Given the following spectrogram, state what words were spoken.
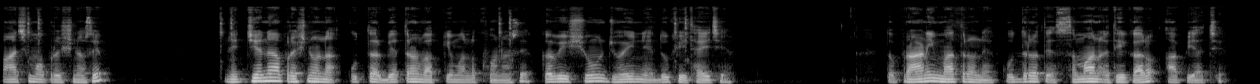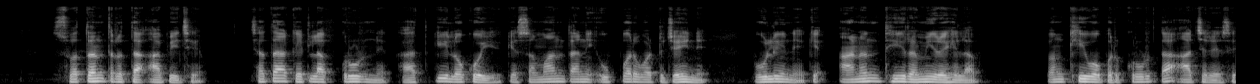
પાંચમો પ્રશ્ન છે. નીચેના પ્રશ્નોના ઉત્તર બે ત્રણ વાક્યમાં લખવાના છે. કવિ શું જોઈને દુઃખી થાય છે? તો પ્રાણી માત્રને કુદરતે સમાન અધિકારો આપ્યા છે. સ્વતંત્રતા આપી છે. છતાં કેટલાક ક્રૂરને ઘાતકી લોકોએ કે સમાનતાની ઉપરવટ જઈને ભૂલીને કે આનંદથી રમી રહેલા પંખીઓ પર ક્રૂરતા આચરે છે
